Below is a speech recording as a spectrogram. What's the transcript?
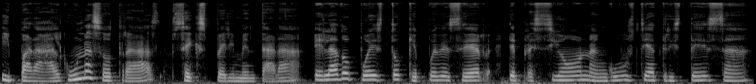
y para algunas otras se experimentará el lado opuesto que puede ser depresión, angustia, tristeza,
